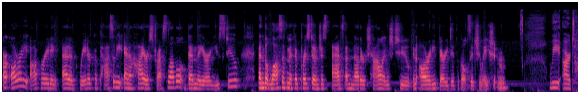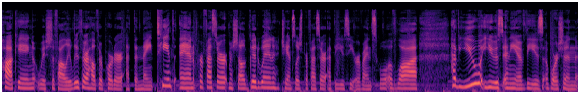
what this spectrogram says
are already operating at a greater capacity and a higher stress level than they are used to. And the loss of mifepristone just adds another challenge to an already very difficult situation. We are talking with Shefali Luthra, health reporter at the 19th, and Professor Michelle Goodwin, Chancellor's Professor at the UC Irvine School of Law. Have you used any of these abortion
